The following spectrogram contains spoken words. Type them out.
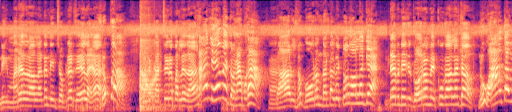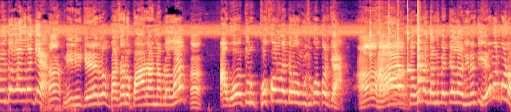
నీకు మర్యాద రావాలంటే నేను చెప్పినట్టు చేయాలయా చెప్పా. ఖర్చు అయినా పర్లేదా? ఏమవుతావు నాకు గౌరవం దండాలు పెట్టాలి వాళ్ళకే అంటే నీకు గౌరవం ఎక్కువ కావాలంటావు? నువ్వు వాళ్ళతో వీళ్ళతో కాదు నాకే. ఆ. నేను ఈ గేరులో బజార్లో పారా అన్నప్పుడల్లా ఆ, ఆ ఓతురు కుక్కను పెట్టేవాళ్ళు ముసుకొక్కడికి ఆహా కూడా నాకు దండం పెట్టేలా నేనంటే ఏమనుకోడు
